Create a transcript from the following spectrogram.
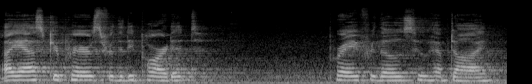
I ask your prayers for the departed. Pray for those who have died.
